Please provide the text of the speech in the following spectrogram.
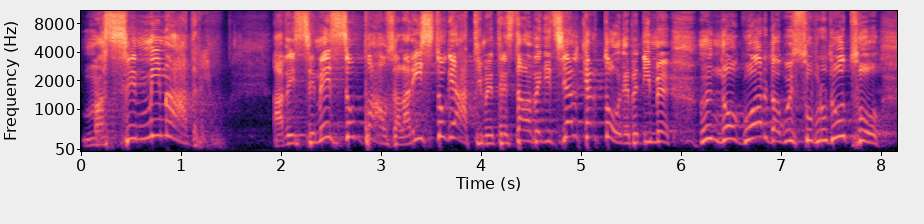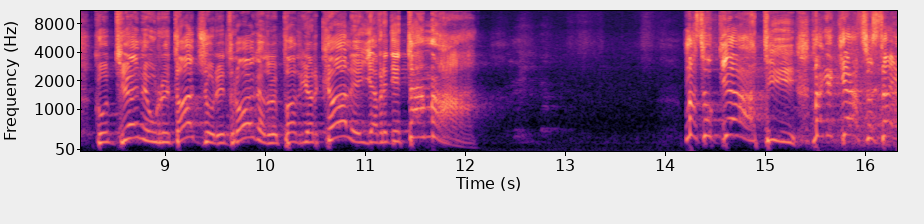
ma se mia madre avesse messo in pausa l'Aristo Gatti mentre stava per iniziare il cartone per dirmi eh, no guarda questo prodotto contiene un retaggio retrogrado e patriarcale e gli avrei detto ah ma ma so gatti! Ma che cazzo stai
